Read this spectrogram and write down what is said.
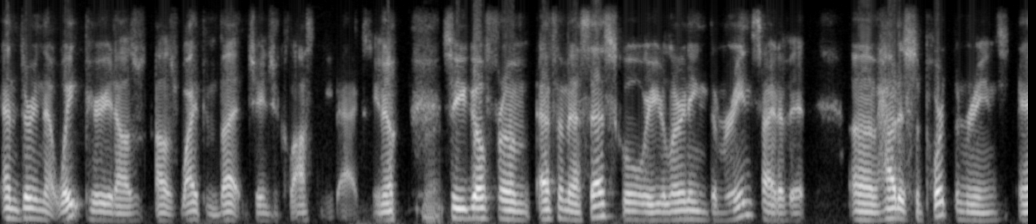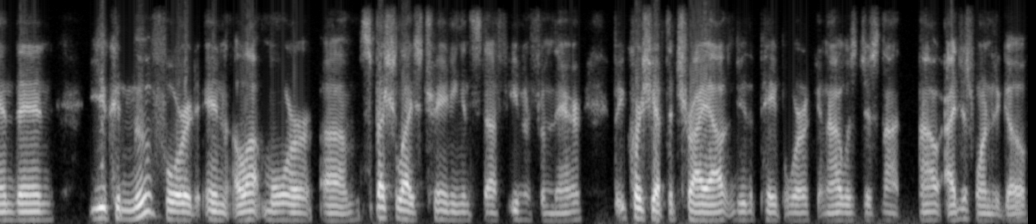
and during that wait period, I was I was wiping butt, changing colostomy bags. You know, right. so you go from FMSS school where you're learning the Marine side of it, um, how to support the Marines, and then you can move forward in a lot more um, specialized training and stuff even from there. But of course you have to try out and do the paperwork and i was just not I, I, just wanted to go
